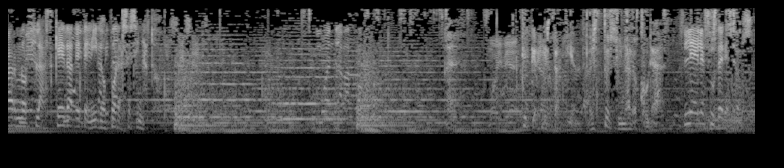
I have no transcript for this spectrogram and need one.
Arnold Flash queda detenido por asesinato. ¿Qué cree que está haciendo? Esto es una locura. Léele sus derechos.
